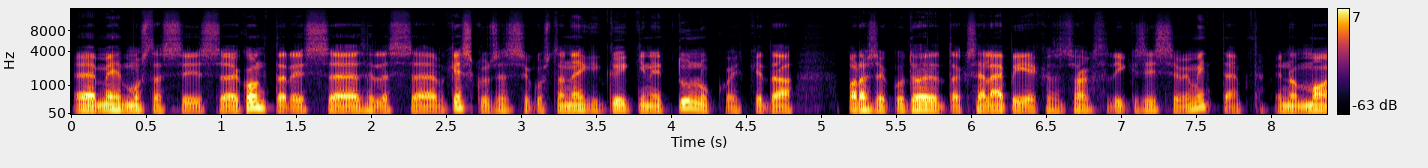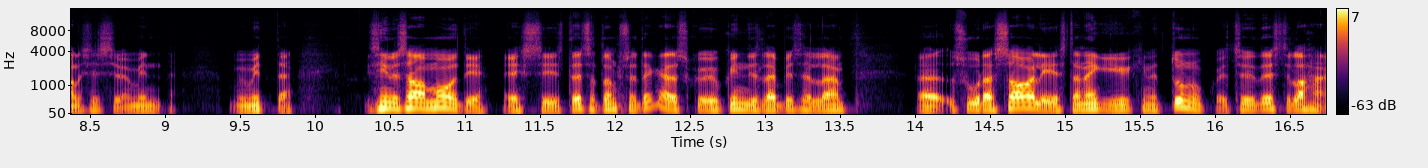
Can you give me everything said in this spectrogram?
Mehed mustas siis äh, kontorisse, sellesse keskusesse, kus ta nägi kõiki neid tulnukaid, keda parasjagu töötatakse läbi, et kas nad saaks riiki sisse või mitte või no maale sisse või minna või mitte. siin oli samamoodi, ehk siis Tessa Thompsoni tegelaskuju kõndis läbi selle suure saali ja siis ta nägi kõiki neid tulnukaid, see oli tõesti lahe.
